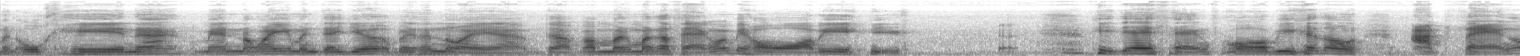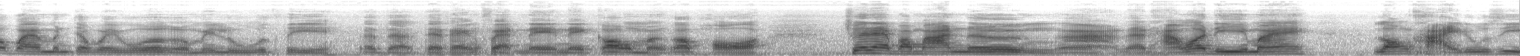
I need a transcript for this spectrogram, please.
มันโอเคนะ แม้น้อยมันจะเยอะไปสักหน่อยอะแต่ก็มันมันก็แสงมันไม่พอพี่ พี่จะให้แสงพอพี่ก็ต้องอัดแสงเข้าไปมันจะไปเวิร์กหรือไม่รู้สิแต่แต่แสงแฟลชในในกล้องมันก็พอ ช่วยได้ประมาณหนึ่งอ่า แต่ถามว่าดีไหมลองถ่ายดูสิ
